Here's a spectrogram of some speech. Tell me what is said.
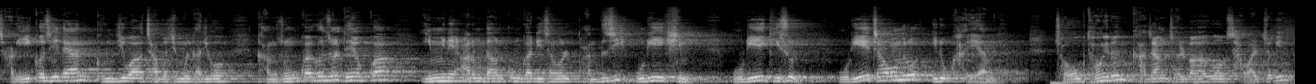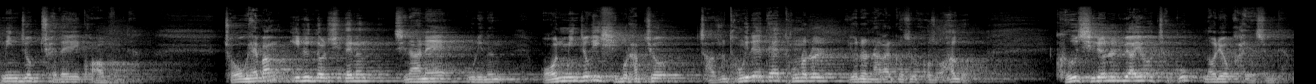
자기 것에 대한 긍지와 자부심을 가지고 강성국가 건설 대역과 인민의 아름다운 꿈과理想을 반드시 우리의 힘, 우리의 기술, 우리의 자원으로 이룩하여야 합니다. 조국 통일은 가장 절박하고 사활적인 민족 최대의 과업입니다. 조국 해방 이른돌시 되는 지난해 우리는 온 민족의 힘을 합쳐 자주 통일의 대통로를 열어나갈 것을 호소하고 그 실현을 위하여 적극 노력하였습니다.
